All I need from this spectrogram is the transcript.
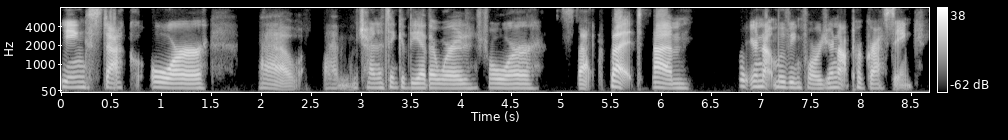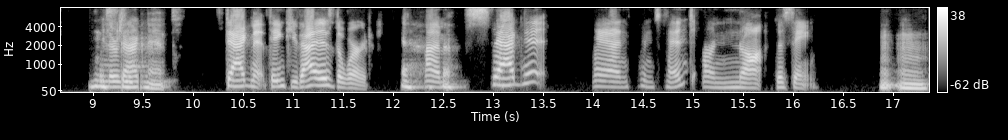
being stuck or uh, I'm trying to think of the other word for stuck, but um, you're not moving forward. You're not progressing. And stagnant. A, stagnant. Thank you. That is the word. Um, stagnant and content are not the same. Mm-mm.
